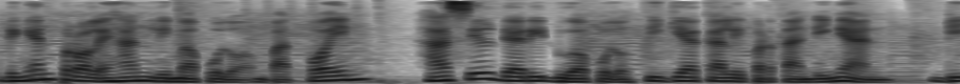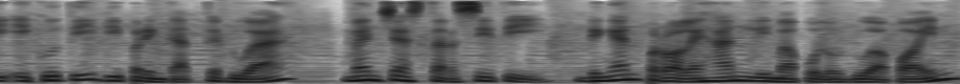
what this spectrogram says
dengan perolehan 54 poin, hasil dari 23 kali pertandingan, diikuti di peringkat kedua, Manchester City, dengan perolehan 52 poin,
